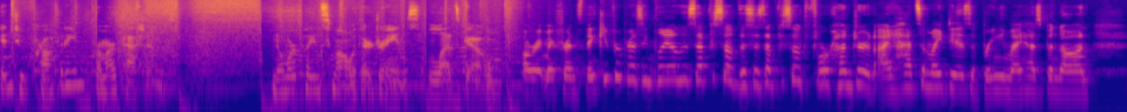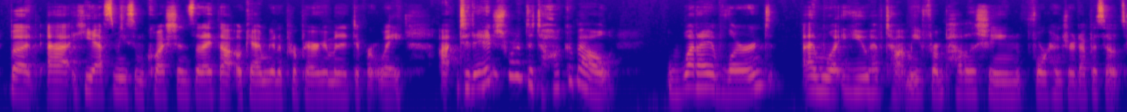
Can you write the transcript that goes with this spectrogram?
into profiting from our passions. No more playing small with our dreams. Let's go. All right, my friends, thank you for pressing play on this episode. This is episode 400. I had some ideas of bringing my husband on but uh, he asked me some questions that I thought, okay, I'm going to prepare him in a different way. Uh, today, I just wanted to talk about what I have learned and what you have taught me from publishing 400 episodes.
